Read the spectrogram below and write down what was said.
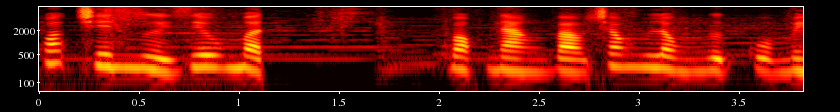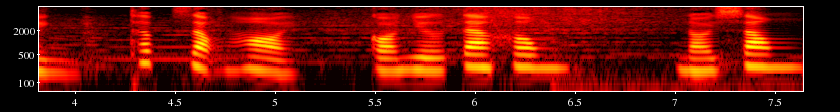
khoác trên người diêu mật. Bọc nàng vào trong lồng ngực của mình, thấp giọng hỏi, có nhớ ta không? Nói xong,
